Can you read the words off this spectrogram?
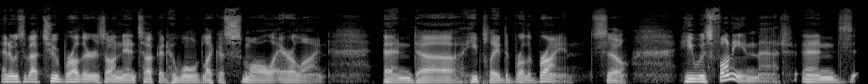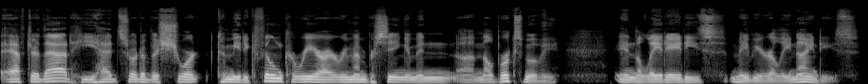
And it was about two brothers on Nantucket who owned like a small airline. And, uh, he played the brother Brian. So he was funny in that. And after that, he had sort of a short comedic film career. I remember seeing him in a Mel Brooks movie in the late 80s, maybe early 90s.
